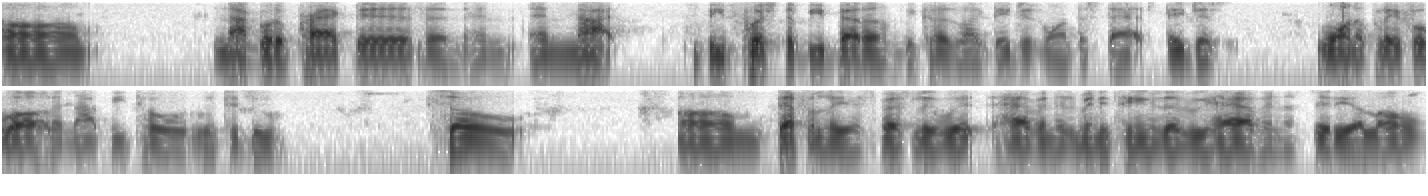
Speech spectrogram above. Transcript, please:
Um, not go to practice and and and not be pushed to be better because like they just want the stats. They just want to play football and not be told what to do. So um definitely especially with having as many teams as we have in the city alone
